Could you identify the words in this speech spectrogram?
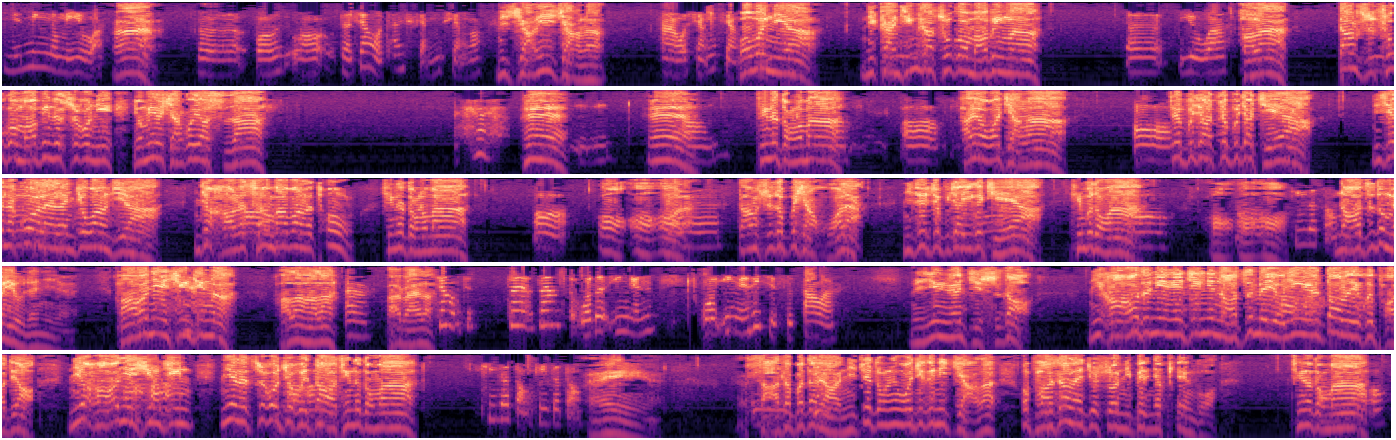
连命都没有啊。啊。呃，我我等下我再想一想哦。你想一想了。啊，我想一想。我问你啊，你感情上出过毛病吗？呃，有啊。好了，当时出过毛病的时候，你有没有想过要死啊？哎，哎，听得懂了吗？哦。还要我讲啊？哦。这不叫这不叫劫啊！你现在过来了，你就忘记了，你就好了，伤疤忘了痛，听得懂了吗？哦。哦哦哦了，当时都不想活了，你这就不叫一个劫啊、听不懂啊？哦哦哦哦，听得懂。脑子都没有的你，好好念心经了。好了好了，嗯，拜拜了。这样这这样这样子，我的姻缘，我姻缘是几时到啊？你姻缘几时到？你好好的念念经，你脑子没有，哦姻缘到了也会跑掉。你要好好念心经，念了之后就会到，听得懂吗？听得懂，听得懂。哎呀，傻的不得了！你这种人，我就跟你讲了，我跑上来就说你被人家骗过，听得懂吗？哦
